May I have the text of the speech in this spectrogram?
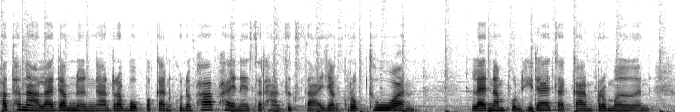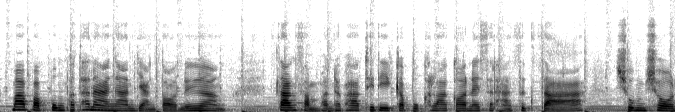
พัฒนาและดำเนินงานระบบประกันคุณภาพภายในสถานศึกษาอย่างครบถ้วน และนำผลที่ได้จากการประเมิน มาปรับปรุงพัฒนางานอย่างต่อเนื่อง สร้างสัมพันธภาพที่ดีกับบุคลากรในสถานศึกษา ชุมชน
